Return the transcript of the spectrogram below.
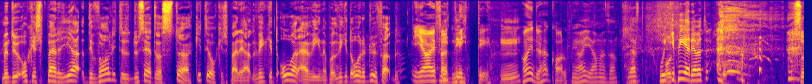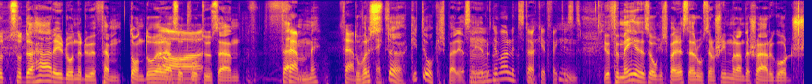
Men du, Åkersberga, det var lite, du säger att det var stökigt i Åkersberga. Vilket år är vi inne på? Vilket år är du född? Jag är född 90. 90. Mm. Oj, du har koll. Jajamensan. Läst Wikipedia vet du. Så, så det här är ju då när du är 15, då är det Ja. alltså 2005? Fem. Fem. Då var det exakt. stökigt i Åkersberga säger Mm, du? det var lite stökigt faktiskt. Mm. För mig är det så Åkersberga så rosenskimrande skärgårds...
